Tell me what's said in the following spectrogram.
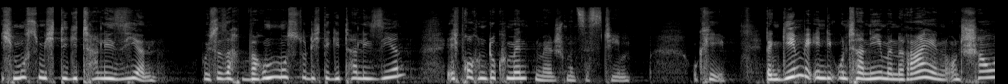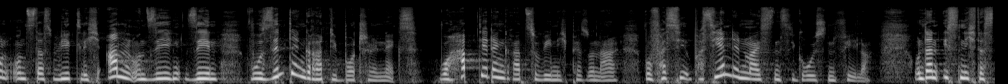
ich muss mich digitalisieren. Wo ich so sage, warum musst du dich digitalisieren? Ich brauche ein Dokumentenmanagementsystem. Okay, dann gehen wir in die Unternehmen rein und schauen uns das wirklich an und sehen, wo sind denn gerade die Bottlenecks? Wo habt ihr denn gerade zu wenig Personal? Wo passieren denn meistens die größten Fehler? Und dann ist nicht das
